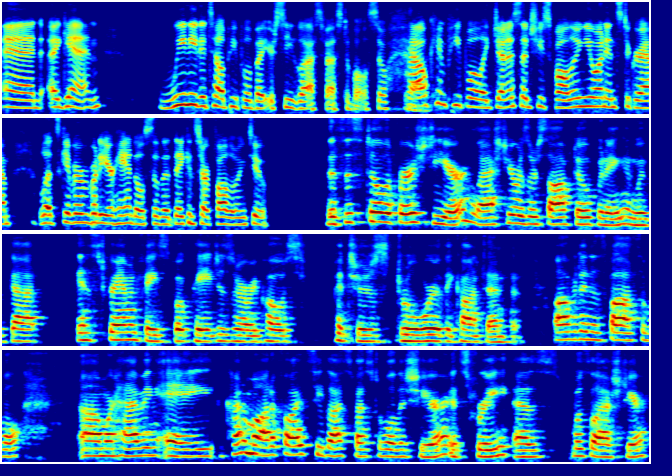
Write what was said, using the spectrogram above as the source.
And again, we need to tell people about your Sea Glass Festival. So, how Yes. can people, like Jenna said, she's following you on Instagram. Let's give everybody your handle so that they can start following too. This is still the first year. Last year was our soft opening, and we've got Instagram and Facebook pages where we post pictures, drool worthy content as often as possible. Um, we're having a kind of modified Sea Glass Festival this year. It's free, as was last year.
